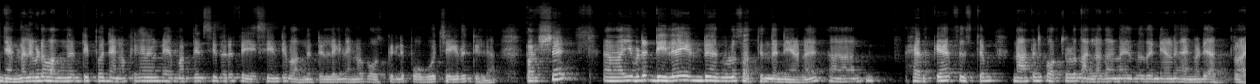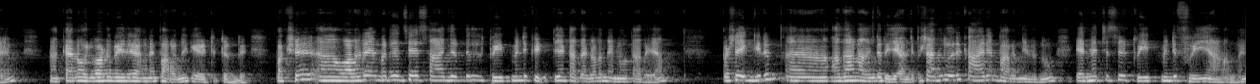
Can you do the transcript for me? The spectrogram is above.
ഞങ്ങൾ ഇവിടെ വന്നിട്ട് ഇപ്പൊ ഞങ്ങൾക്ക് അങ്ങനെ എമർജൻസി ഇതുവരെ ഫേസ് ചെയ്യേണ്ടി വന്നിട്ടില്ലെങ്കിൽ ഞങ്ങൾ ഹോസ്പിറ്റലിൽ പോവുകയോ ചെയ്തിട്ടില്ല. പക്ഷെ ഇവിടെ ഡിലേ ഉണ്ട് എന്നുള്ള സത്യം തന്നെയാണ്. ഹെൽത്ത് കെയർ സിസ്റ്റം നാട്ടിൽ കുറച്ചുകൂടെ നല്ലതാണ് എന്ന് തന്നെയാണ് ഞങ്ങളുടെ അഭിപ്രായം. കാരണം ഒരുപാട് പേര് അങ്ങനെ പറഞ്ഞു കേട്ടിട്ടുണ്ട്. പക്ഷെ വളരെ എമർജൻസി സാഹചര്യത്തിൽ ട്രീറ്റ്മെന്റ് കിട്ടിയ കഥകളും ഞങ്ങൾക്കറിയാം. പക്ഷെ എങ്കിലും അതാണ് അതിന്റെ റിയാലിറ്റി പക്ഷെ അതിലൊരു കാര്യം പറഞ്ഞിരുന്നു N H S treatment free ആണെന്ന്.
